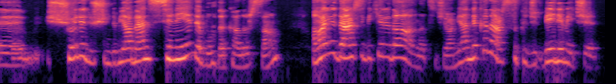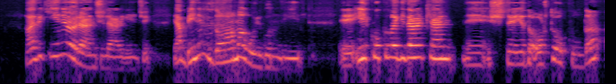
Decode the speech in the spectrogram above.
e, şöyle düşündüm. Ya ben seneye de burada kalırsam aynı dersi bir kere daha anlatacağım. Yani ne kadar sıkıcı benim için. Halbuki yeni öğrenciler gelecek. Ya benim doğama uygun değil. E, ilkokula giderken e, işte ya da ortaokulda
